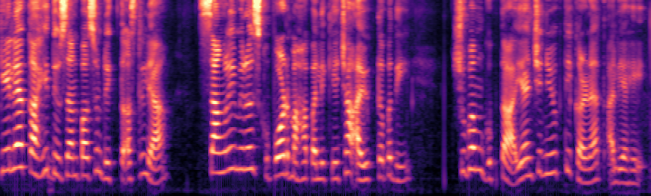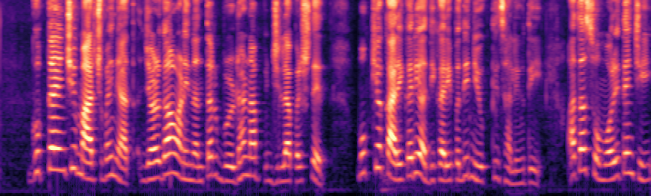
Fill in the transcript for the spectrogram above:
गेल्या काही दिवसांपासून रिक्त असलेल्या सांगली मिरज कुपवाड महापालिकेच्या आयुक्तपदी शुभम गुप्ता यांची नियुक्ती करण्यात आली आहे. गुप्ता यांची मार्च महिन्यात जळगाव आणि नंतर बुलढाणा जिल्हा परिषदेत मुख्य कार्यकारी अधिकारीपदी नियुक्ती झाली होती. आता सोमवारी त्यांची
